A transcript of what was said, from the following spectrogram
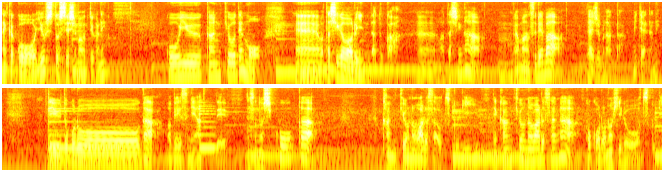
なんかこう良しとしてしまうっていうかね。こういう環境でも、えー、私が悪いんだとか、うん、私が、うん、我慢すれば大丈夫なんだみたいなね。っていうところがベースにあってその思考が環境の悪さを作りで環境の悪さが心の疲労を作り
